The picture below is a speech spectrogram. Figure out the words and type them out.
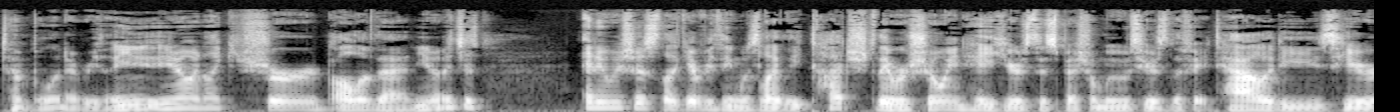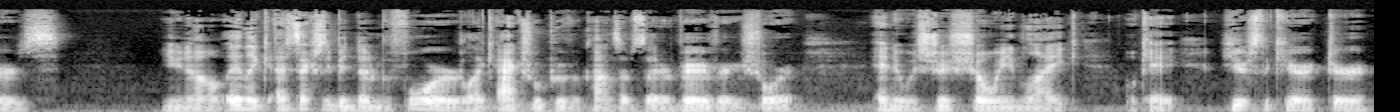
temple and everything. You, you know, and like sure, all of that. You know, it just and it was just like everything was lightly touched. They were showing, hey, here's the special moves, here's the fatalities, here's you know, and like it's actually been done before, like actual proof of concepts that are very very short, and it was just showing like, okay, here's the character,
